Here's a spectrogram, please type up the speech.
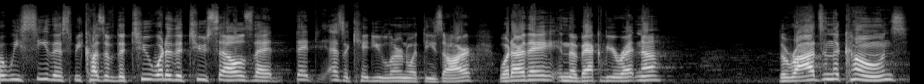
But we see this because of the two, what are the two cells that, that, as a kid, you learn what these are? What are they in the back of your retina? The rods and the cones.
